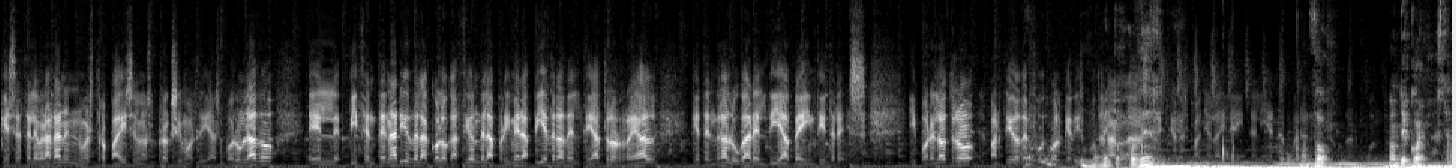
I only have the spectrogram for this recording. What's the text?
que se celebrarán en nuestro país en los próximos días. Por un lado, el bicentenario de la colocación de la primera piedra del Teatro Real que tendrá lugar el día 23. Y por el otro, el partido de fútbol que disputarán la española y la italiana para ¿dónde coño está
